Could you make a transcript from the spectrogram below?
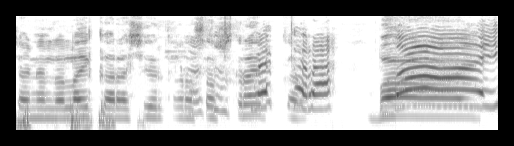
चॅनलला लाईक करा शेअर करा सबस्क्राईब करा. बाय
